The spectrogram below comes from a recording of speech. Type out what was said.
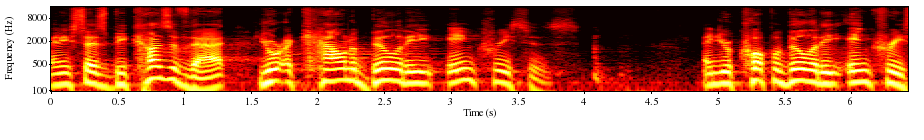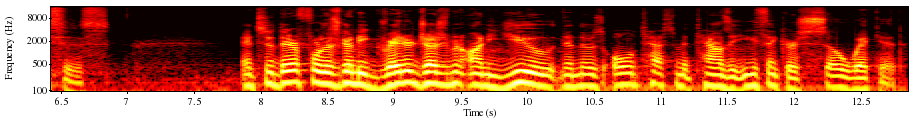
And he says, Because of that, your accountability increases and your culpability increases. And so, therefore, there's going to be greater judgment on you than those Old Testament towns that you think are so wicked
